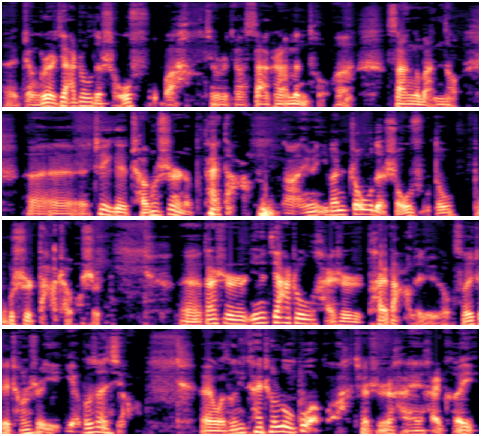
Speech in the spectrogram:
呃整个加州的首府吧，就是叫 Sacramento 啊，三个馒头。呃，这个城市呢不太大啊，因为一般州的首府都不是大城市。呃，但是因为加州还是太大了这种，所以这城市也也不算小。呃，我曾经开车路过过，确实还还可以。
